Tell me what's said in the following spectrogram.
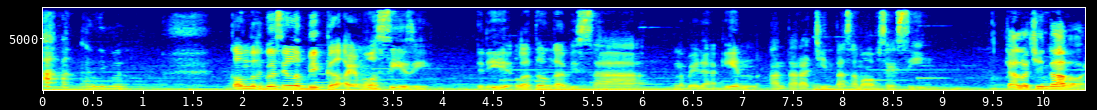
Anjing lu. Kalau menurut gue sih lebih ke emosi sih. Jadi lo tuh nggak bisa ngebedain antara cinta sama obsesi kalau cinta apa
